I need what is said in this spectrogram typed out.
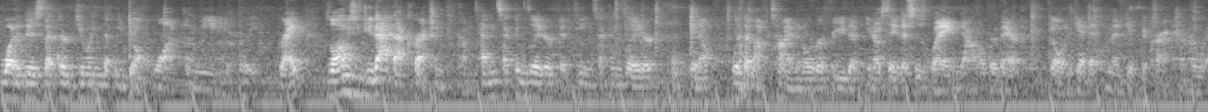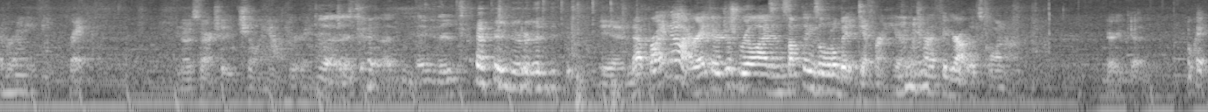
what it is that they're doing that we don't want immediately, right? As long as you do that, that correction can come 10 seconds later, 15 seconds later, you know, with enough time in order for you to, you know, say this is laying down over there, go and get it, and then give the correction or whatever it may be, right? You notice they're actually chilling out here right now. Yeah, which is that's good. good. Maybe they're tired already. Yeah, no, probably not, right? They're just realizing something's a little bit different here. They're Mhm. trying to figure out what's going on. Very good. Okay,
